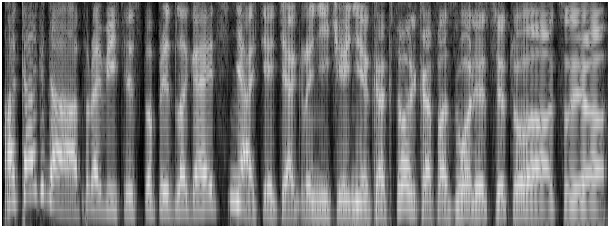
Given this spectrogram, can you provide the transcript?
А когда правительство предлагает снять эти ограничения, как только позволит ситуация?»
